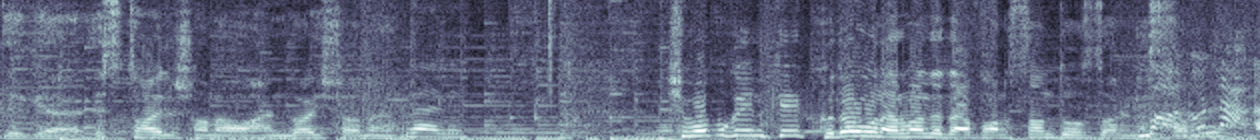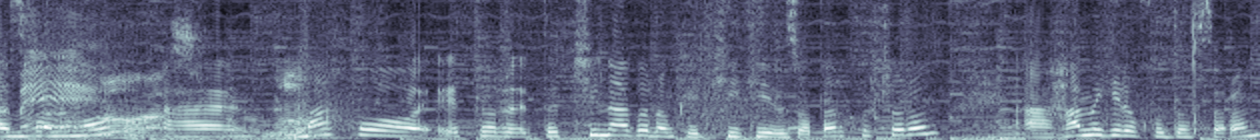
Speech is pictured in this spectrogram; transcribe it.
دیگه استایلشان آهنگایشان. بله. شما بگوین که کدام هنرمند در افغانستان دوست دارین؟ از خانم. از خانما. من خو اتر اتر چی ندارم که کی کی زیادتر خوش دارم. همه گیر خود دوست دارم.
